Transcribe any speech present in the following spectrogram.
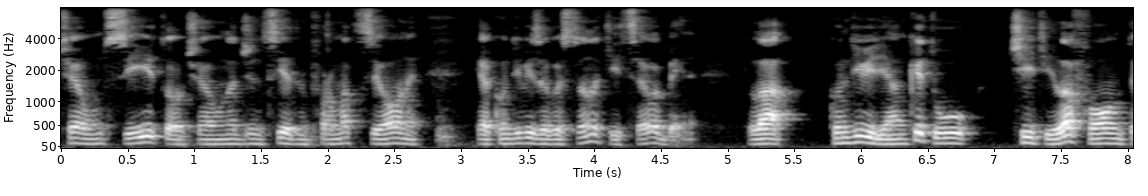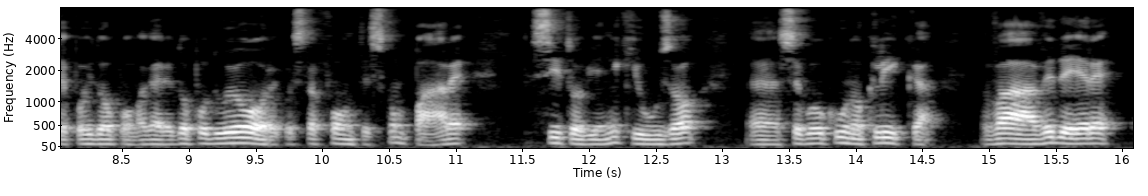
C'è un sito, c'è un'agenzia di informazione che ha condiviso questa notizia, va bene, la condividi anche tu, citi la fonte, poi dopo, magari dopo due ore, questa fonte scompare, il sito viene chiuso, eh, se qualcuno clicca va a vedere,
